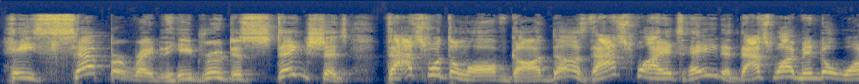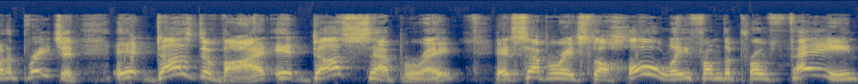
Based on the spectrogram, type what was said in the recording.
he separated, he drew distinctions. That's what the law of God does. That's why it's hated. That's why men don't want to preach it. It does divide, it does separate. It separates the holy from the profane,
